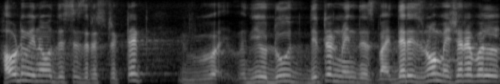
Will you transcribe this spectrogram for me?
How do we know this is restricted? You do determine this by there is no measurable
